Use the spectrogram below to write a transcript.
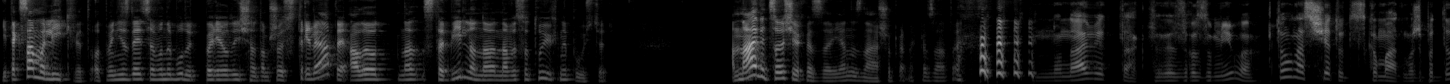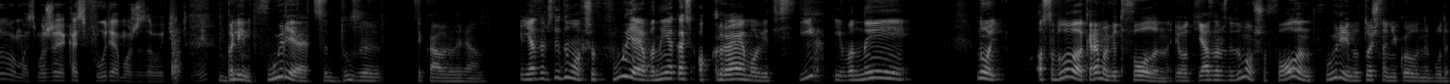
І так само Liquid. От мені здається, вони будуть періодично там щось стріляти, але от на, стабільно на, на висоту їх не пустять. А навіть це ще хз, я не знаю, що про них казати. Ну, навіть так, це не зрозуміло. Хто у нас ще тут з команд? Може подивимось? Може якась фурія може залетіти, ні? Блін, Фурія це дуже цікавий варіант. Я завжди думав, що Фурія вони якось окремо від всіх, і вони. Ну, особливо окремо від Fallen. І от я завжди думав, що Fallen Фурії ну точно ніколи не буде.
